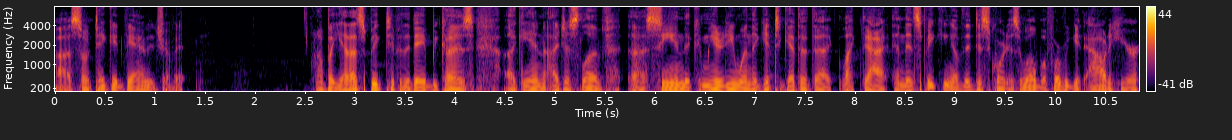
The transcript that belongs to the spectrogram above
Uh, so take advantage of it. Uh, but yeah, that's a big tip of the day because again, I just love uh, seeing the community when they get together that like that. And then speaking of the Discord as well, before we get out of here,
